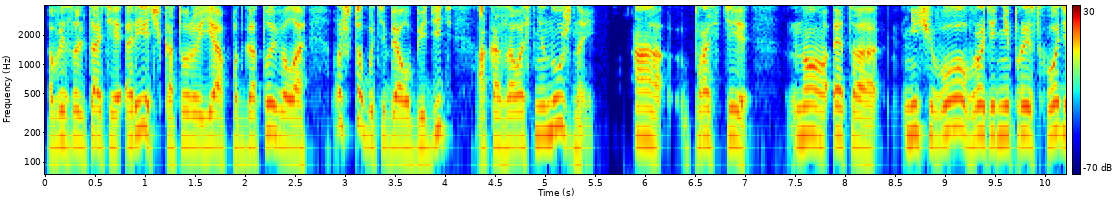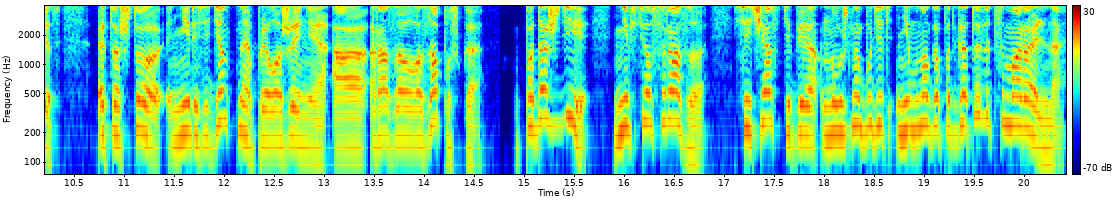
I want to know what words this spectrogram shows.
В результате речь, которую я подготовила, чтобы тебя убедить, оказалась ненужной. А, прости, но это... Ничего вроде не происходит. Это что, не резидентное приложение, а разового запуска? Подожди, не все сразу. Сейчас тебе нужно будет немного подготовиться морально.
